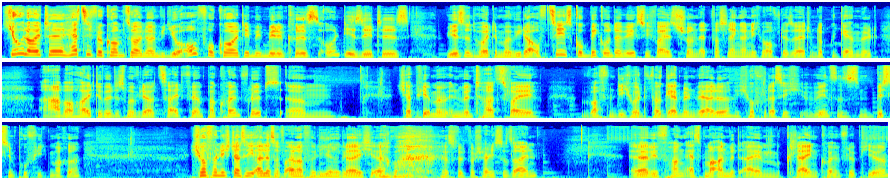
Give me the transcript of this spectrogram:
Jo Leute, herzlich willkommen zu einem neuen Video auf heute mit mir dem Chris und ihr seht es, wir sind heute mal wieder auf CSGO Big unterwegs. Ich war jetzt schon etwas länger nicht mehr auf der Seite und habe gegambelt, aber heute wird es mal wieder Zeit für ein paar Coinflips. Ähm, ich habe hier in meinem Inventar zwei Waffen, die ich heute vergambeln werde. Ich hoffe, dass ich wenigstens ein bisschen Profit mache. Ich hoffe nicht, dass ich alles auf einmal verliere gleich, aber das wird wahrscheinlich so sein. Äh, wir fangen erstmal an mit einem kleinen Coinflip hier.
